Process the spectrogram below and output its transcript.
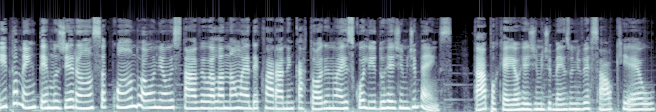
E também em termos de herança, quando a união estável ela não é declarada em cartório e não é escolhido o regime de bens, tá? Porque aí é o regime de bens universal que é o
